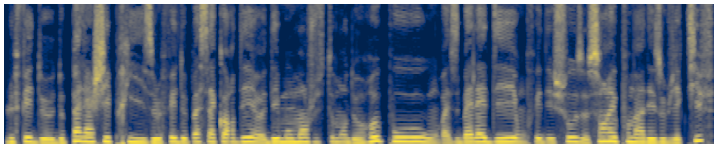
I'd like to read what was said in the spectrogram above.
le fait de ne pas lâcher prise, le fait de ne pas s'accorder euh, des moments justement de repos où on va se balader, on fait des choses sans répondre à des objectifs,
